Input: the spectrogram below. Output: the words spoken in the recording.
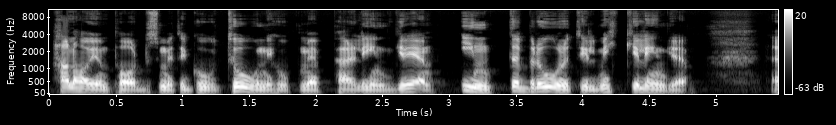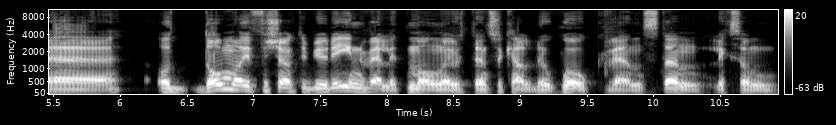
han har ju en podd som heter God ton ihop med Per Lindgren, inte bror till Micke Lindgren. Eh, och de har ju försökt att bjuda in väldigt många ur den så kallade woke-vänstern, liksom,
